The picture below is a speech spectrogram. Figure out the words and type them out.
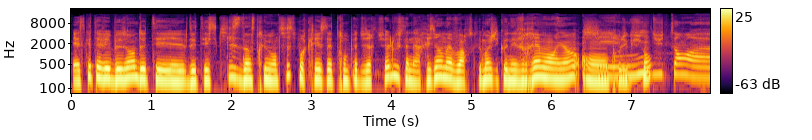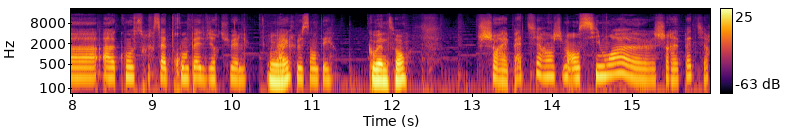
Est-ce que tu avais besoin de tes, de tes skills d'instrumentiste pour créer cette trompette virtuelle ou ça n'a rien à voir? Parce que moi, j'y connais vraiment rien en J'ai production. mis du temps à, à construire cette trompette virtuelle Ouais. avec le synthé. Combien de temps? Je saurais pas te dire. hein. En six mois, euh, je saurais pas te dire.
